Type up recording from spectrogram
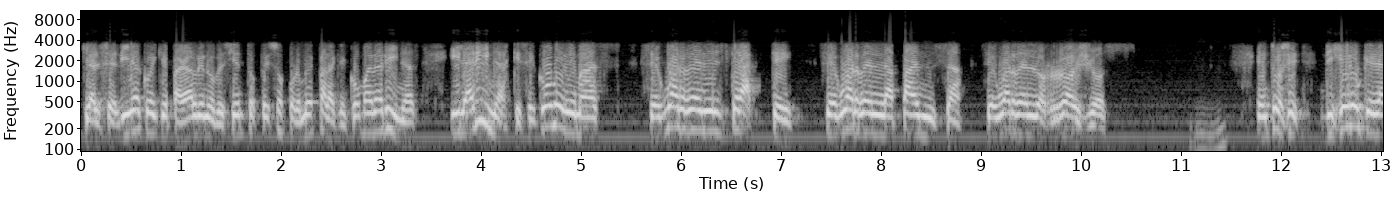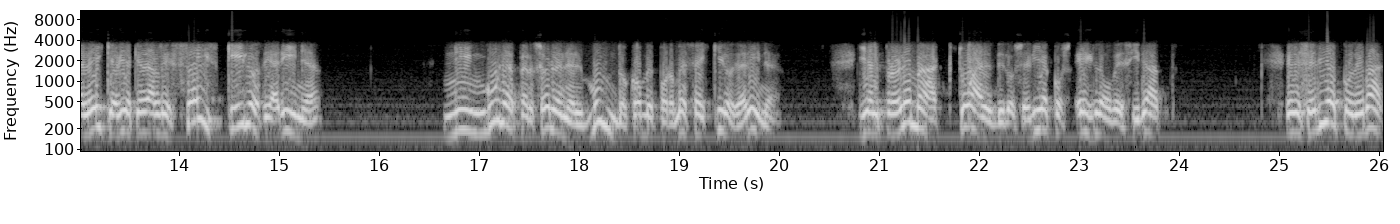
que al celíaco hay que pagarle 900 pesos por mes para que coman harinas, y la harina que se come de más se guarda en el traste, se guarda en la panza, se guarda en los rollos. Entonces, dijeron que la ley que había que darle 6 kilos de harina, ninguna persona en el mundo come por mes 6 kilos de harina. Y el problema actual de los celíacos es la obesidad. El celíaco va,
